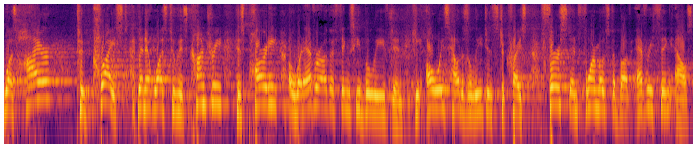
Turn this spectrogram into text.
was higher to Christ than it was to his country, his party, or whatever other things he believed in. He always held his allegiance to Christ first and foremost above everything else.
